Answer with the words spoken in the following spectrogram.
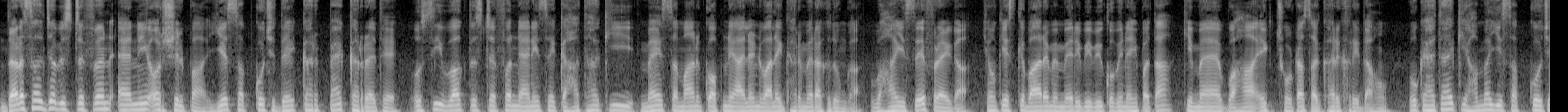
दरअसल जब स्टीफन, एनी और शिल्पा ये सब कुछ देखकर पैक कर रहे थे, उसी वक्त स्टेफन ने एनी से कहा था कि मैं इस सामान को अपने आइलैंड वाले घर में रख दूँगा। वहाँ ये सेफ़ रहेगा, क्योंकि इसके बारे में मेरी बीवी को भी नहीं पता कि मैं वहाँ एक छोटा सा घर खरीदा हूँ। वो कहता है कि हमें ये सब कुछ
